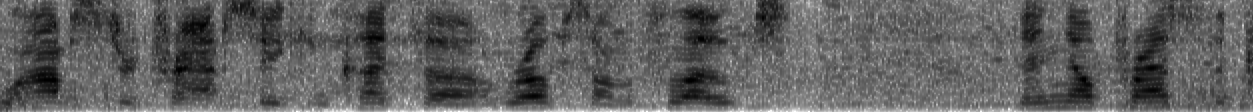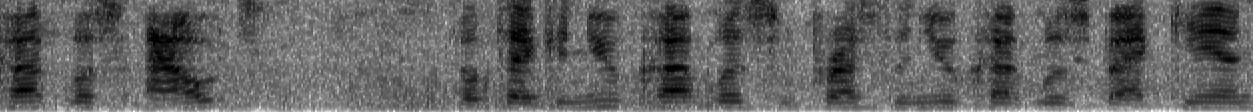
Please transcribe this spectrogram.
lobster traps so you can cut the ropes on the floats. Then they'll press the cutlass out. They'll take a new cutlass and press the new cutlass back in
